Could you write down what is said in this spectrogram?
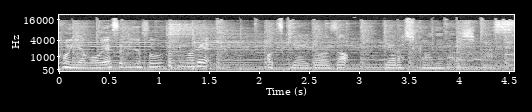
今夜もお休みのその時までお付き合いどうぞよろしくお願いします。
